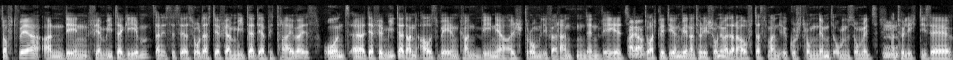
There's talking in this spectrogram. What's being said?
Software an den Vermieter geben, dann ist es ja so, dass der Vermieter der Betreiber ist und äh, der Vermieter dann auswählen kann, wen er als Stromlieferanten denn wählt. Ah ja. Dort plädieren wir natürlich schon immer darauf, dass man Ökostrom nimmt, um somit mhm. natürlich diese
